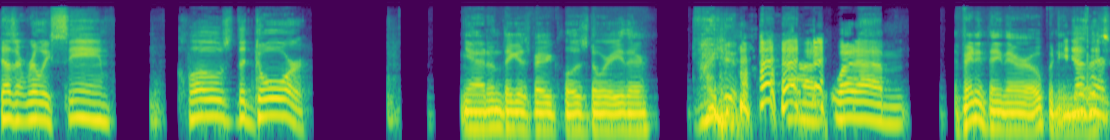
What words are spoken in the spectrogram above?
doesn't really seem close the door. Yeah, I don't think it's very closed door either. uh, what um If anything, they're opening it doesn't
